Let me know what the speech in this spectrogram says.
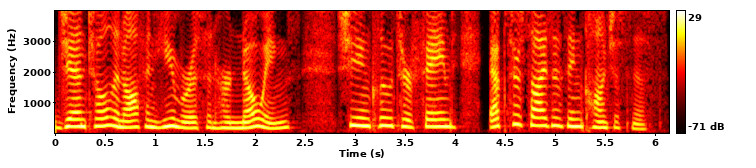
Gentle and often humorous in her knowings, she includes her famed exercises in consciousness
